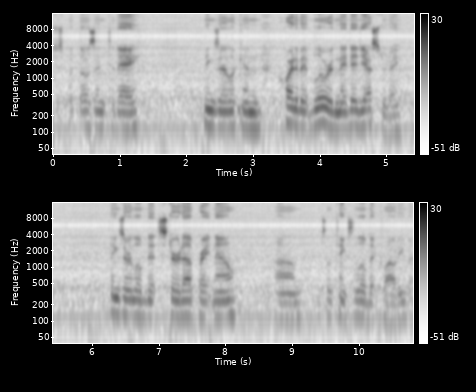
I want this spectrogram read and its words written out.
just put those in today. Things are looking quite a bit bluer than they did yesterday. Things are a little bit stirred up right now, um, so the tank's a little bit cloudy, but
